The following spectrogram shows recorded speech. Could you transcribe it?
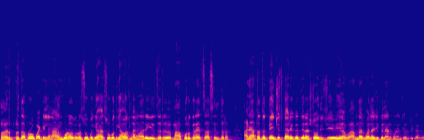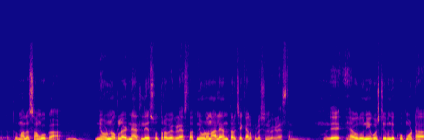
प्रतापराव पाटील आणि आनंद बोनाळकर सोबत घ्या सोबत घ्यावंच लागणार आहे जर महापौर करायचं असेल तर. आणि आता तर त्याचेच कार्यकर्ते राष्ट्रवादीचे हे आमदार बालाजी कल्याणकर यांच्यावर टीका करतात? तुम्हाला सांगू का? निवडणूक लढण्यातले सूत्र वेगळे असतात निवडून आल्यानंतरचे कॅल्क्युलेशन वेगळे असतात. म्हणजे ह्या दोन्ही गोष्टीमध्ये खूप मोठा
